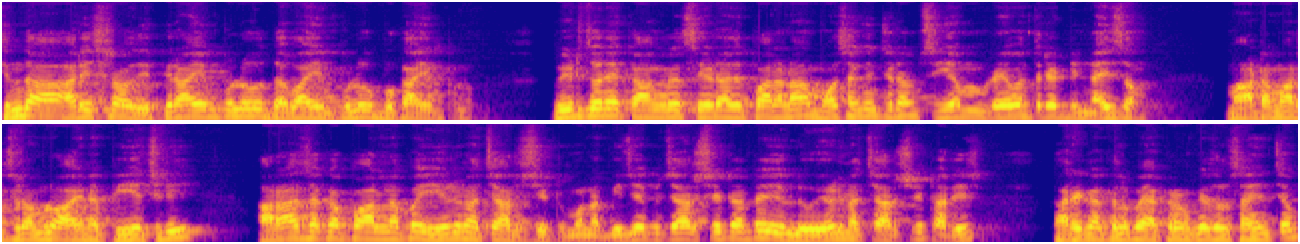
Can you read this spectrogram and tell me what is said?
కింద హరీష్ రావుది ఫిరాయింపులు దబాయింపులు బుకాయింపులు. వీటితోనే కాంగ్రెస్ ఏడాది పాలన మోసగించడం సీఎం రేవంత్ రెడ్డి నైజం. మాట మార్చడంలో ఆయన పిహెచ్డి. అరాచక పాలనపై ఏడున ఛార్జ్షీట్ మొన్న బీజేపీ ఛార్జ్షీట్ అంటే వీళ్ళు ఏడున ఛార్జ్షీట్ హరీష్ కార్యకర్తలపై అక్రమ కేసులు సహించాం.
